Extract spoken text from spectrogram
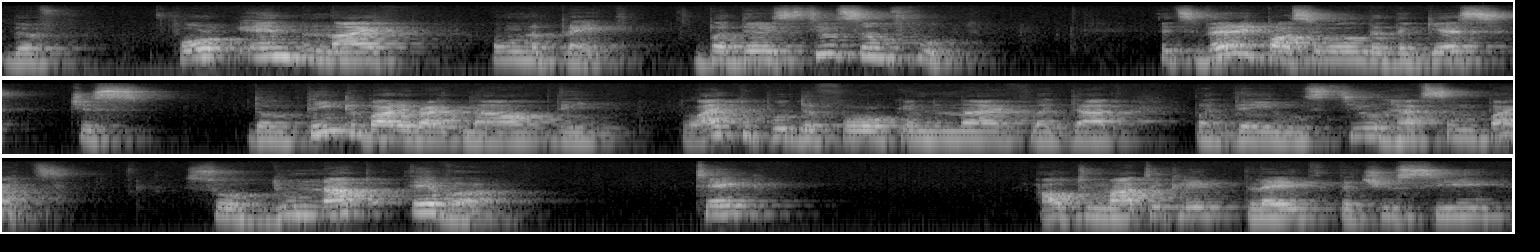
the fork and the knife on the plate. But there is still some food. It's very possible that the guests just don't think about it right now. They like to put the fork and the knife like that but they will still have some bites. So do not ever take automatically plate that you see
